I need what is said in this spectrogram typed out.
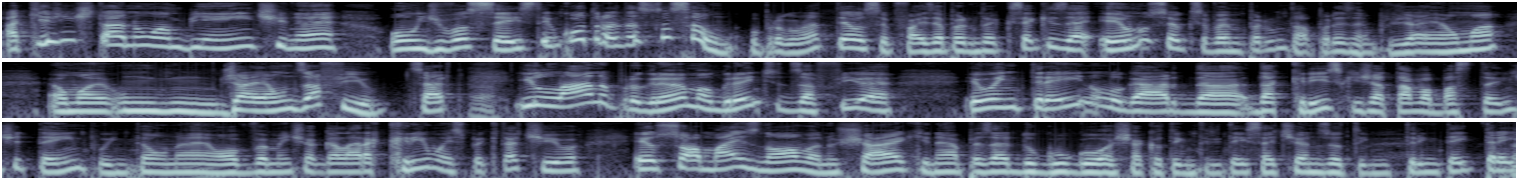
Aqui a gente tá num ambiente, né, onde vocês têm o controle da situação. O programa é teu, você faz a pergunta que você quiser. Eu não sei o que você vai me perguntar, por exemplo. Já é uma, é uma um, já é um desafio, certo? E lá no programa, o grande desafio é eu entrei no lugar da, da Cris, que já tava há bastante tempo, então, né, obviamente a galera cria uma expectativa. Eu sou a mais nova no Shark, né, apesar do Google achar que eu tenho 37 anos, eu tenho 33.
